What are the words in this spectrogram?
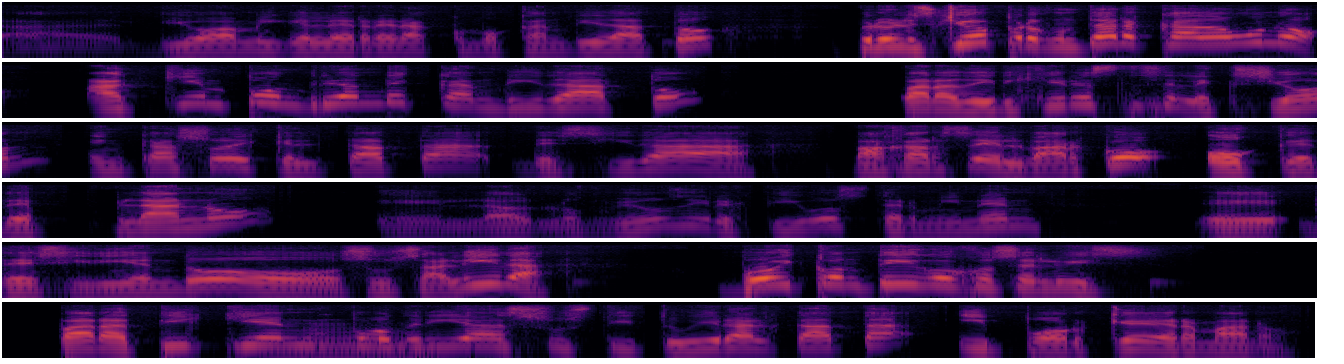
ah, dio a Miguel Herrera como candidato, pero les quiero preguntar a cada uno, ¿a quién pondrían de candidato para dirigir esta selección en caso de que el Tata decida bajarse del barco o que de plano eh, los mismos directivos terminen eh, decidiendo su salida? Voy contigo, José Luis. Para ti, ¿quién Mm. podría sustituir al Tata y por qué, hermano?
